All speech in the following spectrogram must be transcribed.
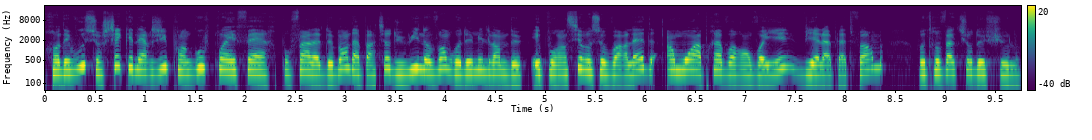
Rendez-vous sur chèqueénergie.gouv.fr pour faire la demande à partir du 8 novembre 2022 et pour ainsi recevoir l'aide un mois après avoir envoyé, via la plateforme, votre facture de fuel.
